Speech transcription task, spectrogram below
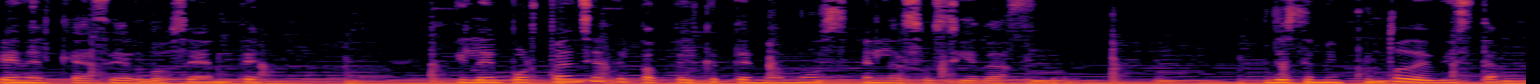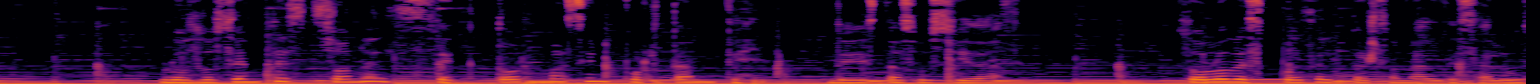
en el quehacer docente y la importancia del papel que tenemos en la sociedad. Desde mi punto de vista, los docentes son el sector más importante de esta sociedad, solo después del personal de salud.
